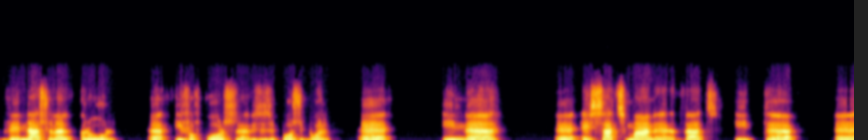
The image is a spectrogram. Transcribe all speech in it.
the national rule, uh, if of course uh, this is possible, in uh, a such manner that it uh, uh,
